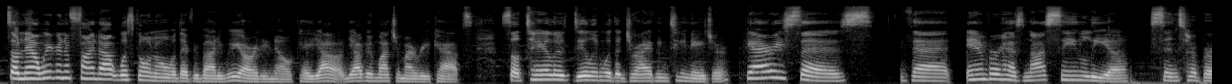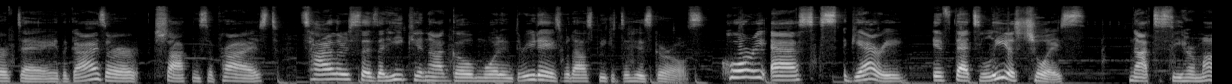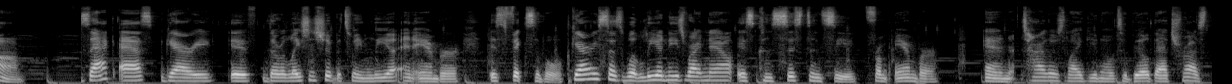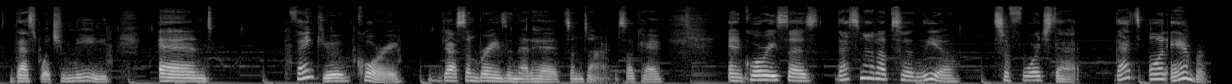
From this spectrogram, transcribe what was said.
So now we're going to find out what's going on with everybody. We already know, okay? Y'all y'all been watching my recaps. So Taylor's dealing with a driving teenager. Gary says that Amber has not seen Leah since her birthday. The guys are shocked and surprised. Tyler says that he cannot go more than three days without speaking to his girls. Corey asks Gary if that's Leah's choice not to see her mom. Zach asks Gary if the relationship between Leah and Amber is fixable. Gary says what Leah needs right now is consistency from Amber. And Tyler's like, you know, to build that trust, that's what you need. And Thank you, Corey. Got some brains in that head sometimes, okay? And Corey says, That's not up to Leah to forge that. That's on Amber.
